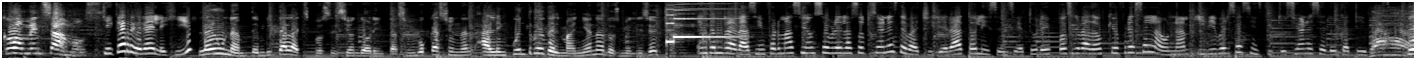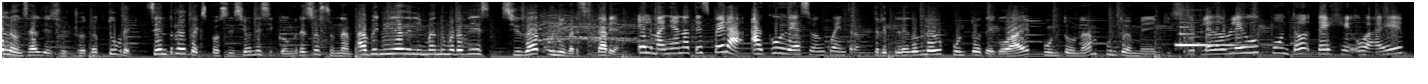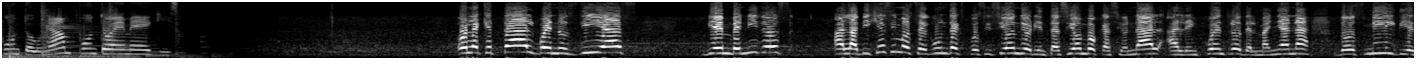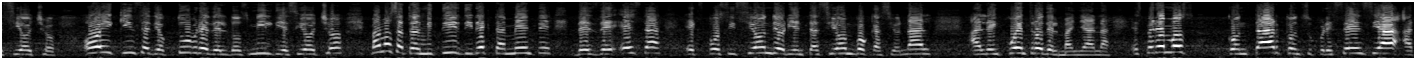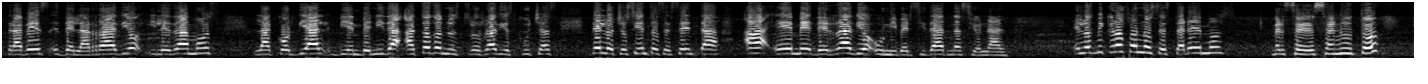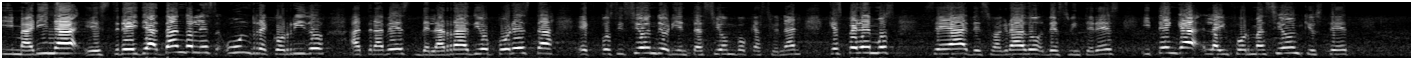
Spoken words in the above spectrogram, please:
Comenzamos. ¿Qué carrera elegir? La UNAM te invita a la exposición de orientación vocacional al encuentro del mañana 2018. Encontrarás información sobre las opciones de bachillerato, licenciatura y posgrado que ofrecen la UNAM y diversas instituciones educativas. Del 11 al 18 de octubre, Centro de Exposiciones y Congresos UNAM, Avenida de Lima número 10, Ciudad Universitaria. El mañana te espera. Acude a su encuentro. www.degoae.unam.mx www.dgoae.unam.mx Hola, ¿qué tal? Buenos días. Bienvenidos a la vigésimo segunda exposición de orientación vocacional al encuentro del mañana 2018. Hoy, 15 de octubre del 2018, vamos a transmitir directamente desde esta exposición de orientación vocacional al encuentro del mañana. Esperemos contar con su presencia a través de la radio y le damos la cordial bienvenida a todos nuestros radioescuchas del 860 AM de Radio Universidad Nacional. En los micrófonos estaremos Mercedes Sanuto y Marina Estrella dándoles un recorrido a través de la radio por esta exposición de orientación vocacional que esperemos sea de su agrado, de su interés y tenga la información que usted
